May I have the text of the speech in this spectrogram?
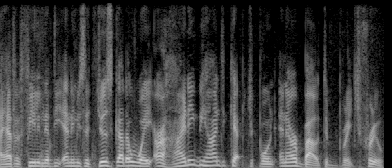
I have a feeling that the enemies that just got away are hiding behind the capture point and are about to breach through.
